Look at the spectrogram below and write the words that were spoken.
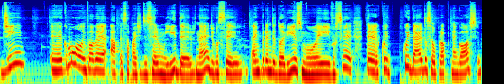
de é, como envolve a, essa parte de ser um líder, né? De você é empreendedorismo e você ter cu, cuidar do seu próprio negócio,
